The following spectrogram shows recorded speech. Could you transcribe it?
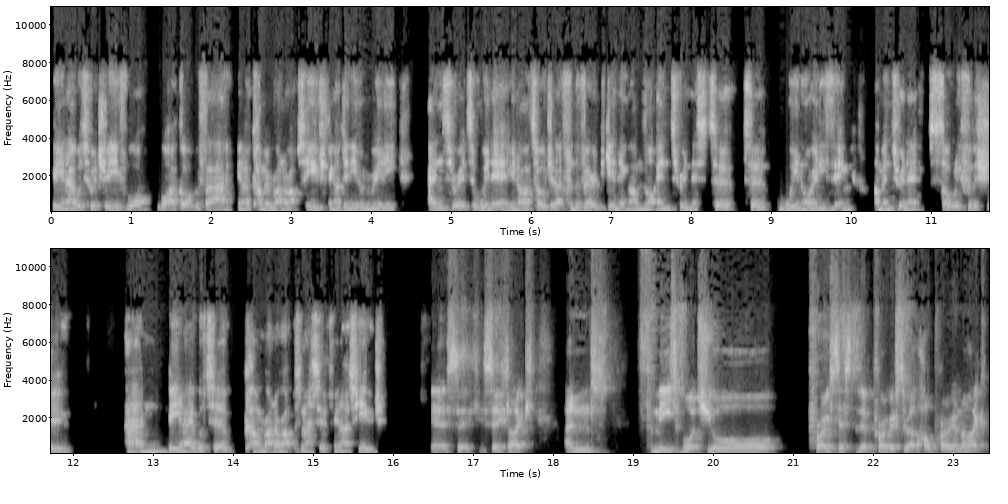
being able to achieve what, what I got with that, you know, coming runner up's a huge thing. I didn't even really enter it to win it. You know, I told you that from the very beginning. I'm not entering this to to win or anything. I'm entering it solely for the shoot. And being able to come runner up was massive. You know, it's huge. Yeah, sick, sick. Like, and for me to watch your process, the progress throughout the whole program, I'm like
